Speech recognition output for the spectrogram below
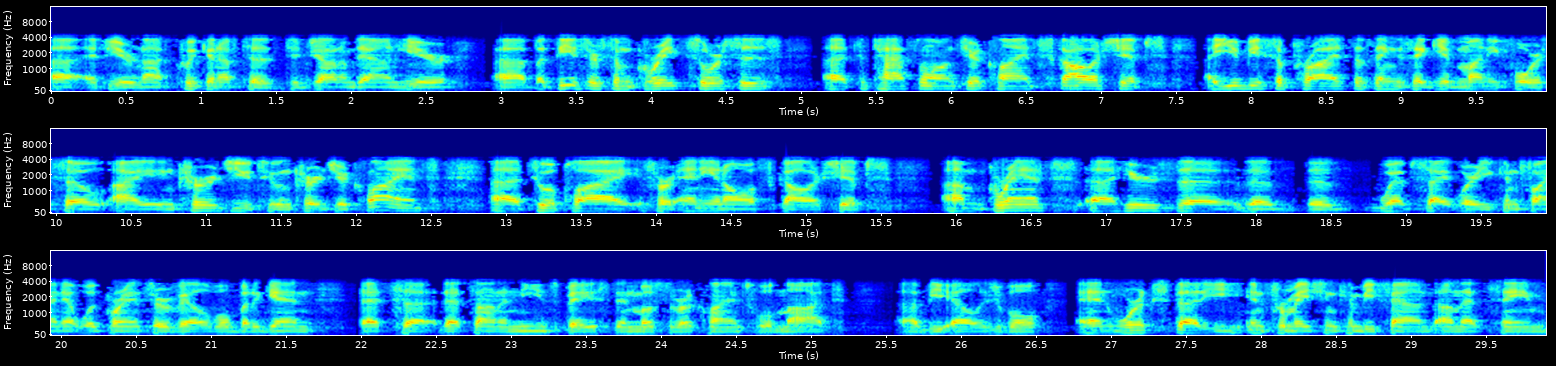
uh, if you're not quick enough to, to jot them down here. but these are some great sources to pass along to your clients. Scholarships, you'd be surprised the things they give money for, so I encourage you to encourage your clients to apply for any and all scholarships. Um, grants, uh, here's the, the, the, website where you can find out what grants are available, but again, that's, uh, that's on a needs-based and most of our clients will not uh, be eligible. And work study information can be found on that same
